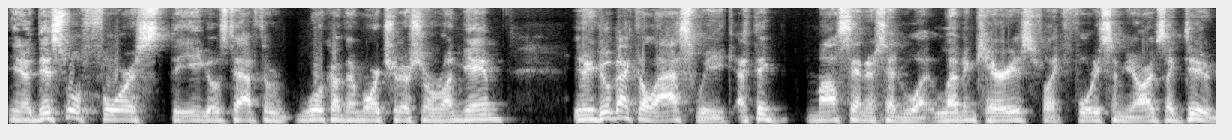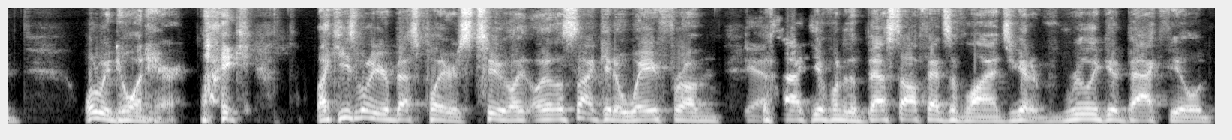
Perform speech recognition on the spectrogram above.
you know this will force the Eagles to have to work on their more traditional run game. You know, you go back to last week. I think Miles Sanders had what 11 carries for like 40 some yards. Like, dude, what are we doing here? Like, like he's one of your best players too. Like let's not get away from yeah. the fact you have one of the best offensive lines. You got a really good backfield.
